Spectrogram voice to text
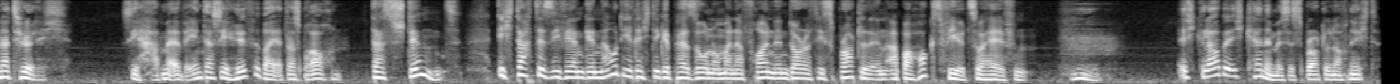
Natürlich. Sie haben erwähnt, dass Sie Hilfe bei etwas brauchen. Das stimmt. Ich dachte, Sie wären genau die richtige Person, um meiner Freundin Dorothy Sprottle in Upper Hoxfield zu helfen. Ich glaube, ich kenne Mrs. Sprottle noch nicht.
